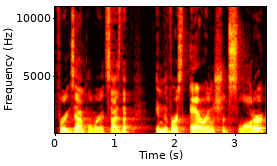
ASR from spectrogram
for example, where it says that in the verse Aaron should slaughter,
